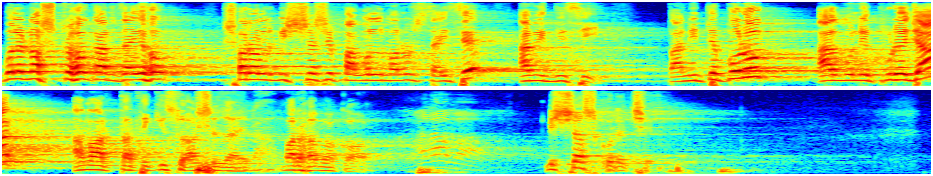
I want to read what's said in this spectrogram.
বলে, নষ্ট হোক আর যাই হোক, সরল বিশ্বাসে পাগল মানুষ চাইছে, আমি দিছি। পানিতে পড়ুক, আগুনে পুড়ে যাক, আমার তাতে কিছু আসে যায় না। মারহাবা কর। বিশ্বাস করেছে।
